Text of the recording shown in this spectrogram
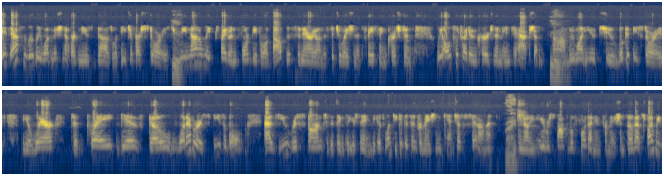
It's absolutely what Mission Network News does with each of our stories. Hmm. We not only try to inform people about the scenario and the situation that's facing Christians, we also try to encourage them into action. Hmm. Um, we want you to look at these stories, be aware, to pray, give, go, whatever is feasible as you respond to the things that you're seeing. Because once you get this information, you can't just sit on it. Right. You know, you're responsible for that information. So that's why we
